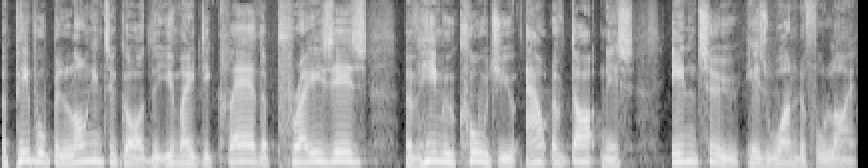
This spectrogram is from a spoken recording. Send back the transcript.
a people belonging to God, that you may declare the praises of him who called you out of darkness into his wonderful light.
